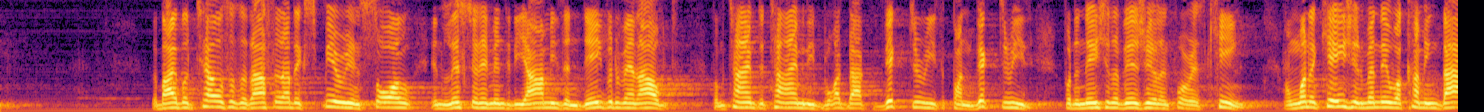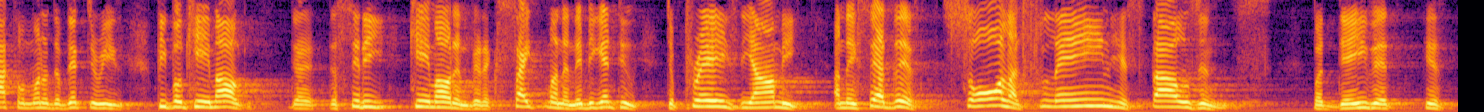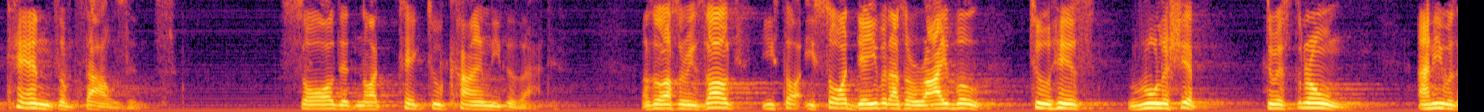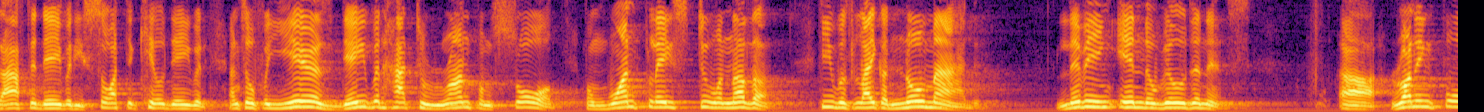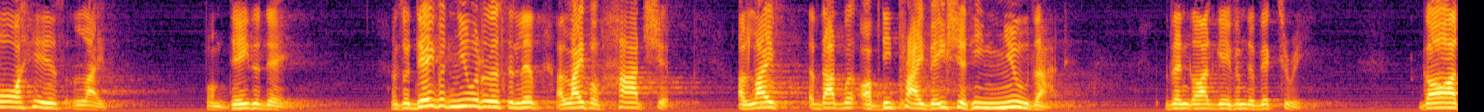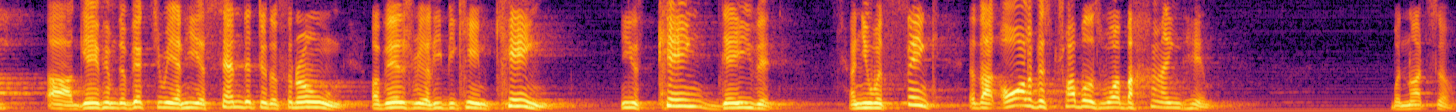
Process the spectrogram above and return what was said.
The Bible tells us that after that experience, Saul enlisted him into the armies, and David went out from time to time and he brought back victories upon victories for the nation of Israel and for his king. On one occasion, when they were coming back from one of the victories, people came out, the, the city came out and with excitement, and they began to, to praise the army. And they said this Saul has slain his thousands, but David his tens of thousands. Saul did not take too kindly to that. And so, as a result, he, thought, he saw David as a rival to his rulership, to his throne. And he was after David. He sought to kill David. And so for years, David had to run from Saul, from one place to another. He was like a nomad, living in the wilderness, uh, running for his life from day to day. And so David knew what it was to live a life of hardship, a life that of deprivation. He knew that. Then God gave him the victory. God uh, gave him the victory, and he ascended to the throne of Israel. He became king. He is King David. And you would think that all of his troubles were behind him, but not so.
